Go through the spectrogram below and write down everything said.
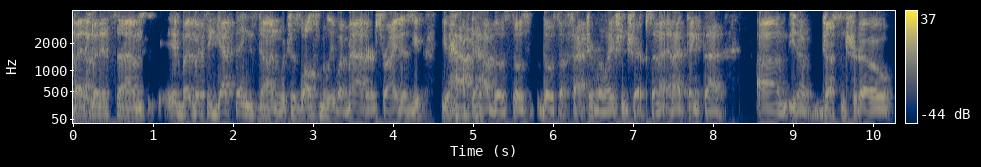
but but it's um but but to get things done, which is ultimately what matters, right? Is you you have to have those those those effective relationships, and and I think that um, you know, Justin Trudeau,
